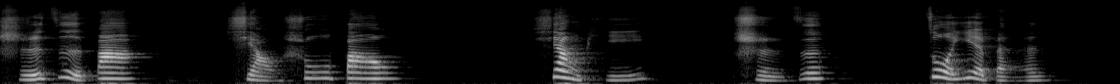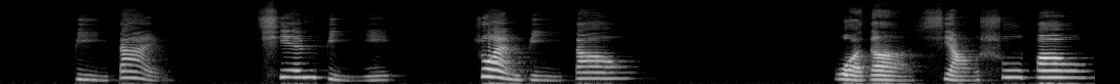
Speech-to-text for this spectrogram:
识字八，小书包，橡皮、尺子、作业本、笔袋、铅笔、转笔刀。我的小书包，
